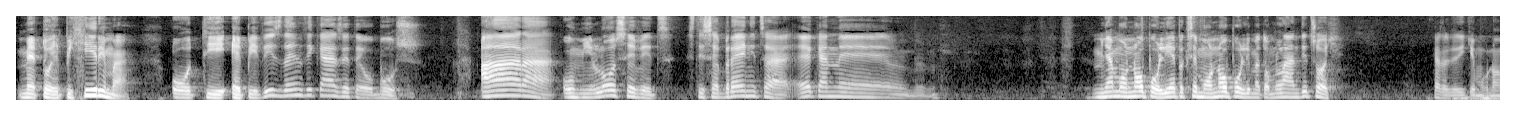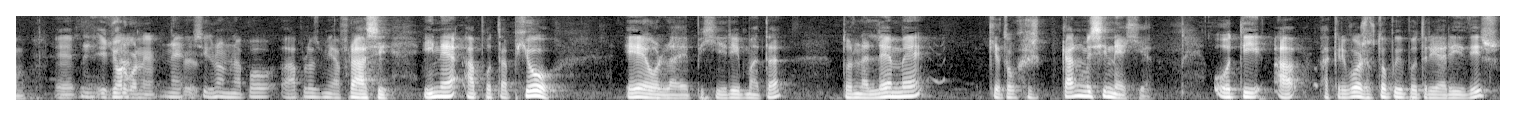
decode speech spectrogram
με το επιχείρημα ότι επειδή δεν δικάζεται ο Μπούς, άρα ο Μιλόσεβιτς στη Σεμπρένιτσα έκανε μια μονόπολη, έπαιξε μονόπολη με τον Μλάντιτς, όχι κατά τη δική μου γνώμη. Ε, ναι, Γιώργο, ναι. ναι. Συγγνώμη να πω απλώς μια φράση. Είναι από τα πιο έολα επιχειρήματα το να λέμε και το κάνουμε συνέχεια. Ότι α, ακριβώς αυτό που είπε ο Τριαρίδης,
